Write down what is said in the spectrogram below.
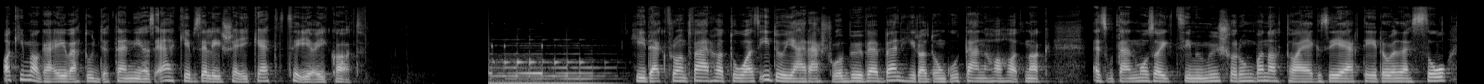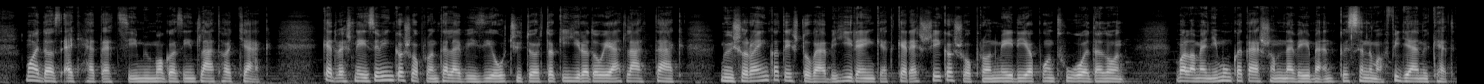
aki magáévá tudja tenni az elképzeléseiket, céljaikat. Hidegfront várható az időjárásról bővebben híradónk után hallhatnak. Ezután Mozaik című műsorunkban a TAEG ZRT-ről lesz szó, majd az Egy hetet című magazint láthatják. Kedves nézőink, a Sopron Televízió csütörtöki híradóját látták. Műsorainkat és további híreinket keressék a sopronmedia.hu oldalon. Valamennyi munkatársam nevében köszönöm a figyelmüket,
